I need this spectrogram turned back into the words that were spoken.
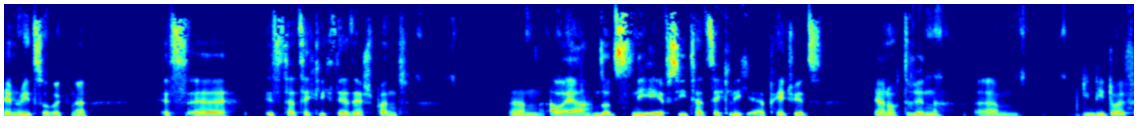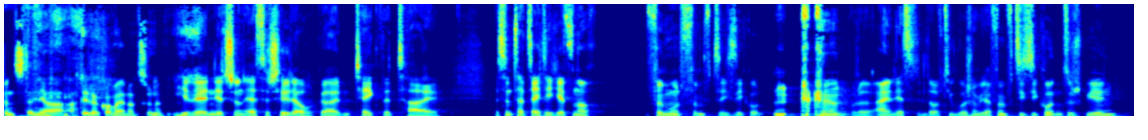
Henry zurück, ne? Es äh, ist tatsächlich sehr, sehr spannend. Ähm, aber ja, ansonsten die AFC tatsächlich äh, Patriots ja noch drin. Ähm, gegen die Dolphins dann ja, ach nee, da kommen wir ja noch zu, ne? Hier werden jetzt schon erste Schilder hochgehalten, take the tie. Es sind tatsächlich jetzt noch 55 Sekunden, oder ein, jetzt läuft die Uhr schon wieder, 50 Sekunden zu spielen.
